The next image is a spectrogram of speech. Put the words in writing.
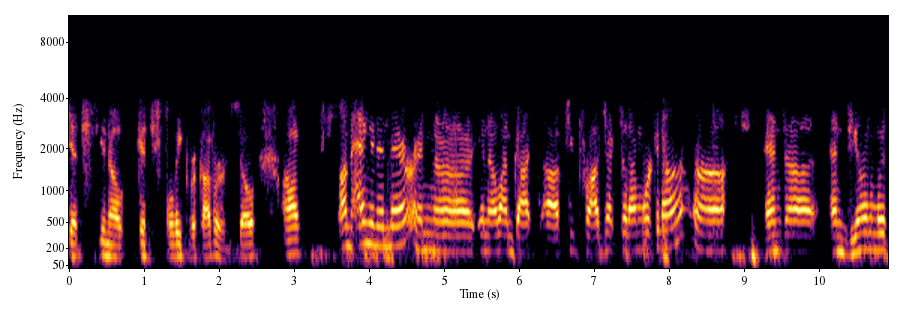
gets, you know, gets fully recovered. So uh, I'm hanging in there, and uh, you know, I've got a few projects that I'm working on, uh, and uh, and dealing with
